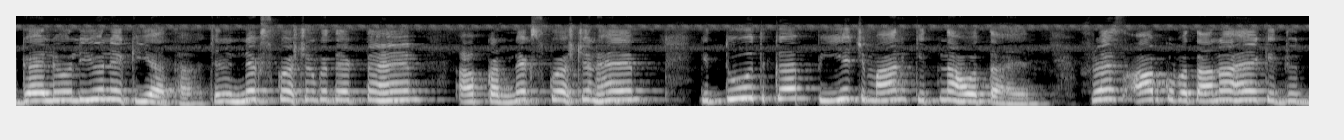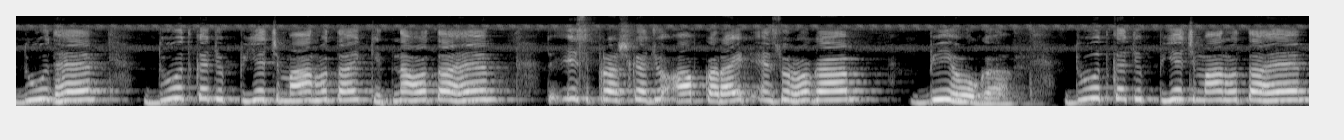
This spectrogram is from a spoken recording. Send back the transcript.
गैलीलियो ने किया था। चलिए नेक्स्ट क्वेश्चन को देखते हैं। आपका नेक्स्ट क्वेश्चन है कि दूध का पीएच मान कितना होता है? फ्रेंड्स आपको बताना है कि जो दूध है, दूध का जो पीएच मान होता है, कितना होता है? तो इस प्रश्न का जो आपका राइट आंसर होगा बी होगा। दूध का जो पीएच मान होता है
